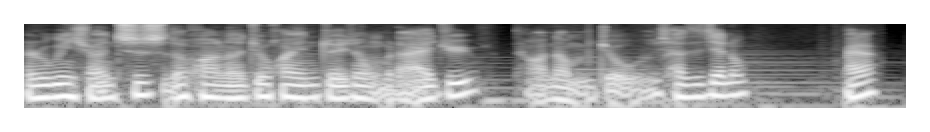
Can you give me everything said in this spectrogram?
那如果你喜欢吃屎的话呢，就欢迎追踪我们的 IG。好，那我们就下次见喽，拜了。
